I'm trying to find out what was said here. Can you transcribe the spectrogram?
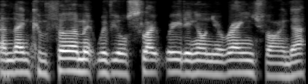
and then confirm it with your slope reading on your rangefinder,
